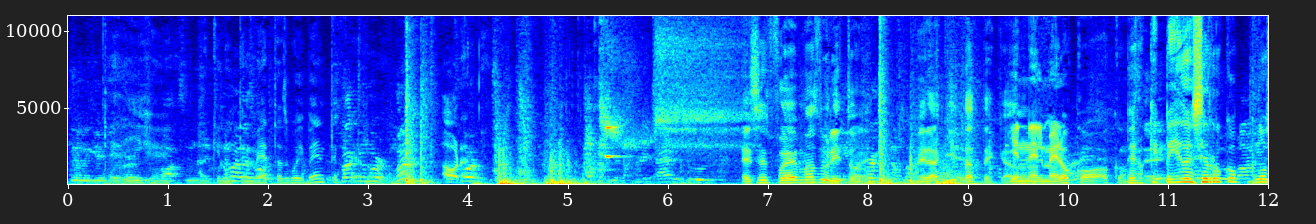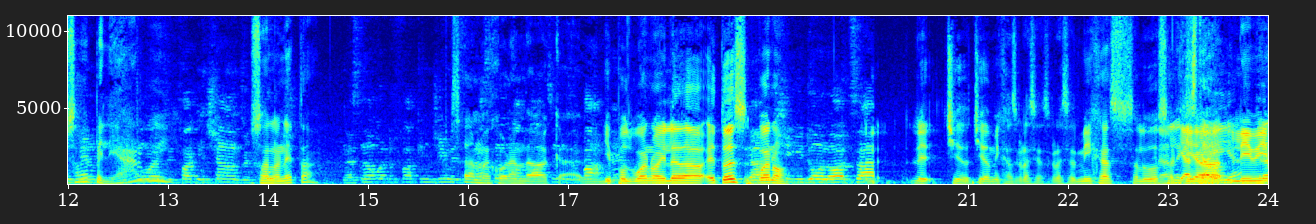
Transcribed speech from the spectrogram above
Te dije, aquí no te metas, güey, vente. perro. Ahora. Ese fue más durito, ¿eh? Mira, quítate, cabrón. Y en el mero coco. Pero qué pedo, ese ruco no sabe pelear, güey. O sea, la neta. Pues a lo mejor andaba acá. güey. Y pues bueno, ahí le da. Entonces, bueno. le- chido, chido, mijas, gracias, gracias. Mijas, saludos aquí a Libby y.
